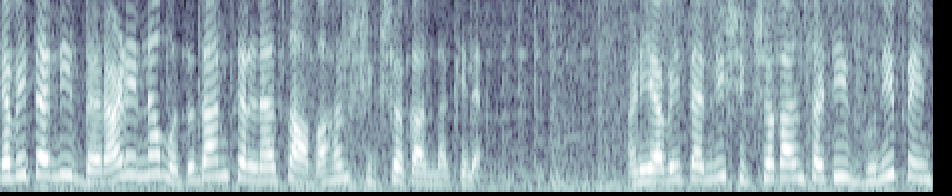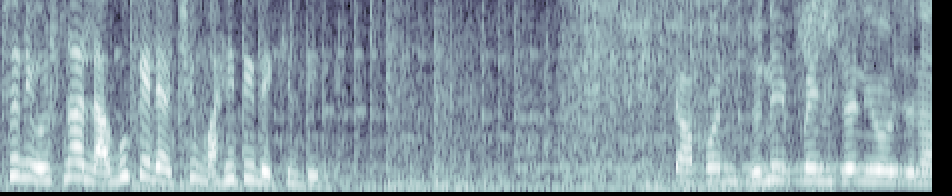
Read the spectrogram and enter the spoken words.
यावेळी त्यांनी दराडेंना मतदान करण्याचं आवाहन शिक्षकांना केलं. आणि यावेळी त्यांनी शिक्षकांसाठी जुनी पेन्शन योजना लागू केल्याची माहिती देखील दिली. आपण जुनी पेन्शन योजना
